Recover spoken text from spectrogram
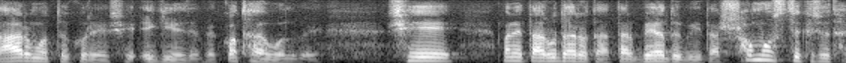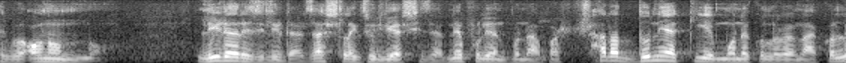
তার মতো করে সে এগিয়ে যাবে, কথা বলবে। সে মানে তার উদারতা, তার বেয়াদবি, তার সমস্ত কিছু থাকবে অনন্য। Leader is leader just like Julius Caesar Napoleon Bonaparte সারা দুনিয়া কি মনে করল না করল,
